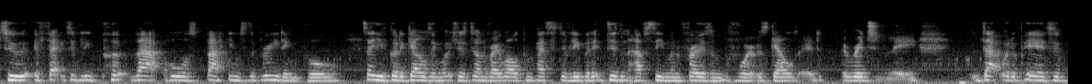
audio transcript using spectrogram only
to effectively put that horse back into the breeding pool. Say you've got a gelding which has done very well competitively, but it didn't have semen frozen before it was gelded originally that would appear to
